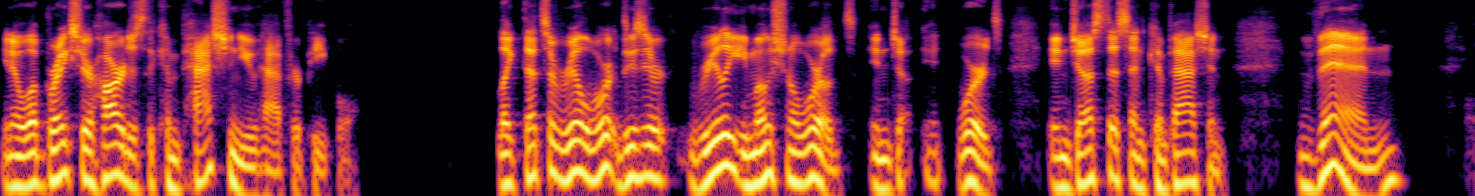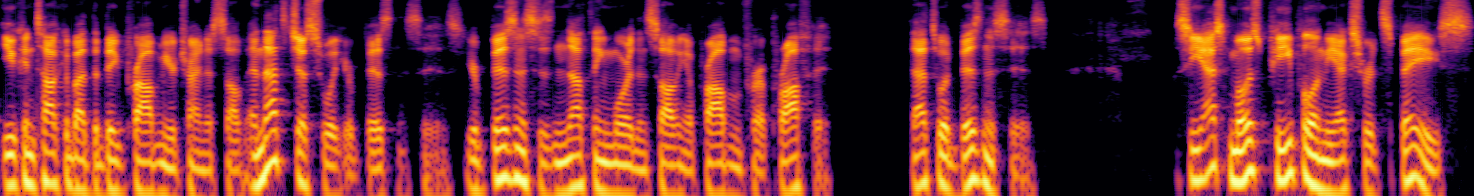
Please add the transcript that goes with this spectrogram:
You know, what breaks your heart is the compassion you have for people. Like that's a real word. These are really emotional words, inju- words, injustice and compassion. Then you can talk about the big problem you're trying to solve. And that's just what your business is. Your business is nothing more than solving a problem for a profit. That's what business is. So you ask most people in the expert space,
